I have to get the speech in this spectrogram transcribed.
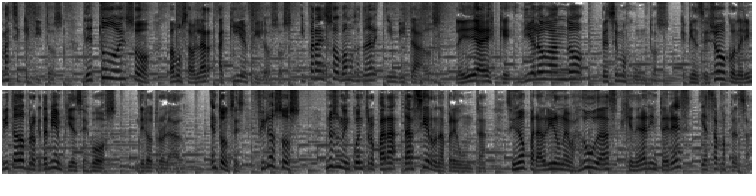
más chiquititos. De todo eso vamos a hablar aquí en Filosos y para eso vamos a tener invitados. La idea es que dialogando pensemos juntos, que piense yo con el invitado, pero que también pienses vos del otro lado. Entonces, Filosos no es un encuentro para dar cierre a una pregunta, sino para abrir nuevas dudas, generar interés y hacernos pensar.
